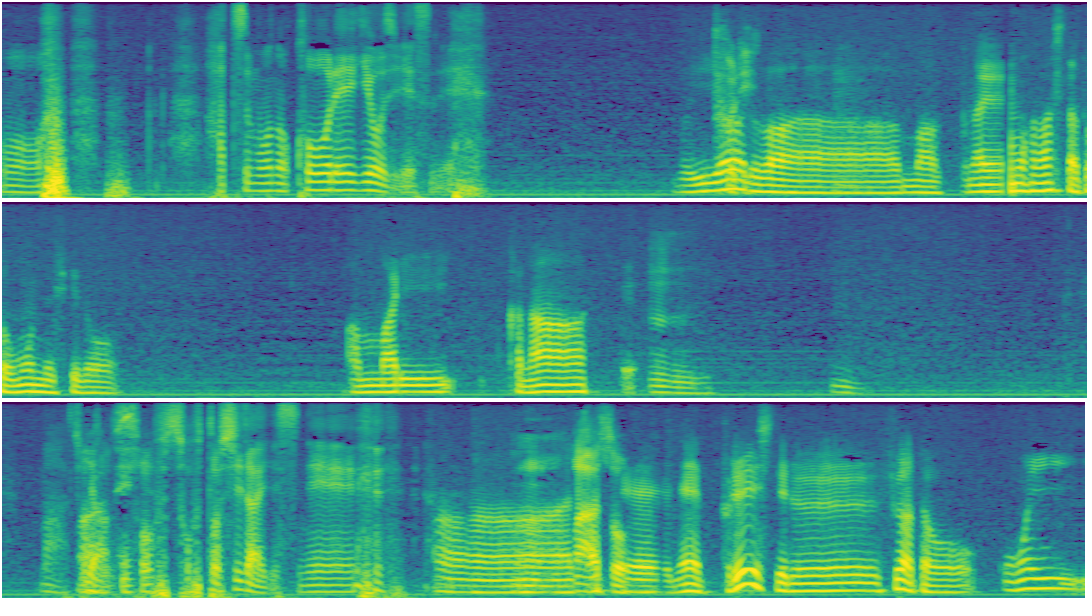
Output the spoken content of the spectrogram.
もう、初物恒例行事ですね。VR は、まあ、この間も話したと思うんですけど、あんまりかなーって。うん。まあ、ちょっとねソフト次第ですね。あーうんまあだってね、プレイしてる姿を思い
